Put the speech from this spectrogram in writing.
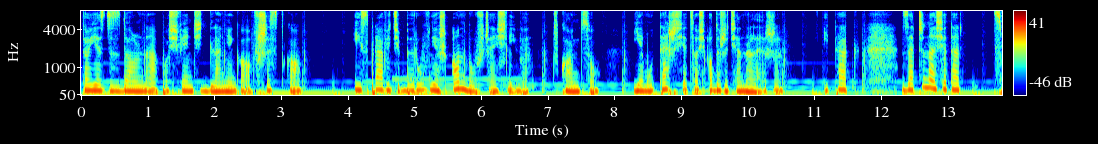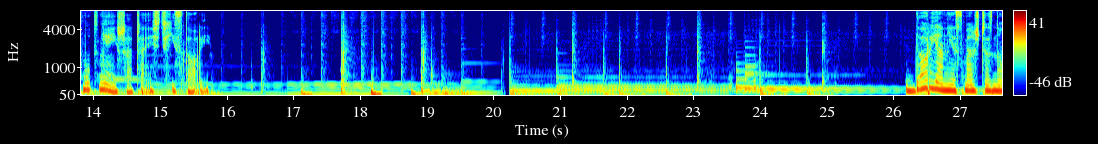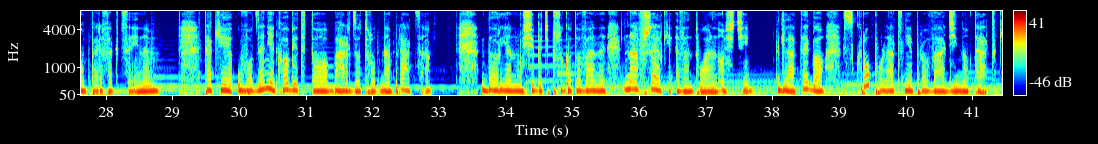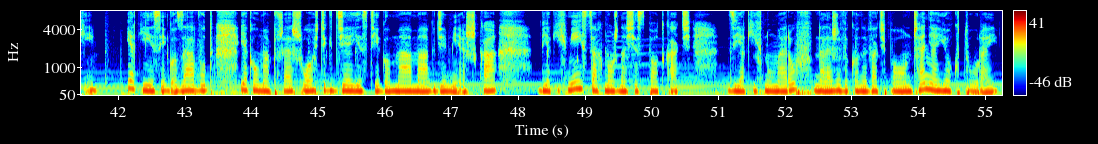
to jest zdolna poświęcić dla niego wszystko i sprawić, by również on był szczęśliwy. W końcu jemu też się coś od życia należy. I tak zaczyna się ta smutniejsza część historii. Dorian jest mężczyzną perfekcyjnym. Takie uwodzenie kobiet to bardzo trudna praca. Dorian musi być przygotowany na wszelkie ewentualności. Dlatego skrupulatnie prowadzi notatki. Jaki jest jego zawód, jaką ma przeszłość, gdzie jest jego mama, gdzie mieszka, w jakich miejscach można się spotkać, z jakich numerów należy wykonywać połączenia i o której.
